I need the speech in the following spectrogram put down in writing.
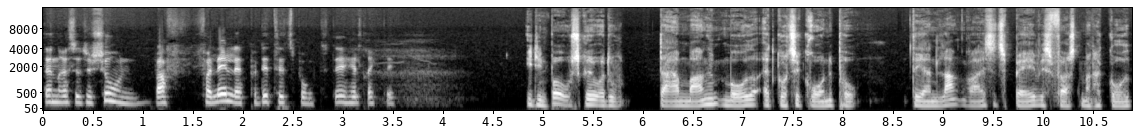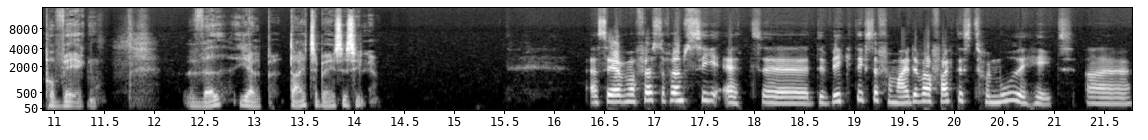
den restitusjonen var for lille på det tidspunkt. Det er helt riktig. I din bog skriver du, der er mange måder at gå til grunde på. Det er en lang rejse tilbage, hvis først man har gået på væggen. Hvad hjalp dig tilbage, Cecilie? Altså jeg må først og fremmest sige, at øh, det vigtigste for mig, det var faktisk tålmodighed. Øh,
